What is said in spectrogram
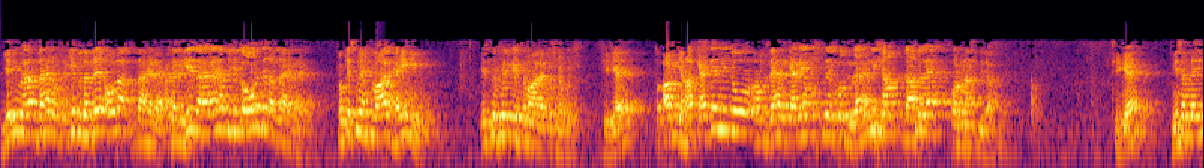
یہ بھی میرا ظاہر ہوتا ہے یہ بدرجہ اولا ظاہر ہے۔ اگر یہ ظاہر ہے نا تو یہ تو اور زیادہ ظاہر ہے۔ کیونکہ اس میں احتمال ہے ہی نہیں۔ اس میں پھر کے احتمال ہے کچھ نہ کچھ۔ ٹھیک ہے؟ تو اب یہاں قاعدے میں جو ہم زہر کہہ رہے ہیں اس میں خود زہر بھی شام داخل ہے اور نس بھی داخل ہے۔ ٹھیک ہے؟ نہیں سمجھائی؟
